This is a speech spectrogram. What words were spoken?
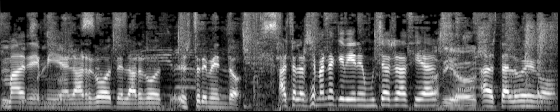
Madre mía, el argot, el argot, es tremendo. Hasta la semana que viene, muchas gracias. Adiós. Hasta luego.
